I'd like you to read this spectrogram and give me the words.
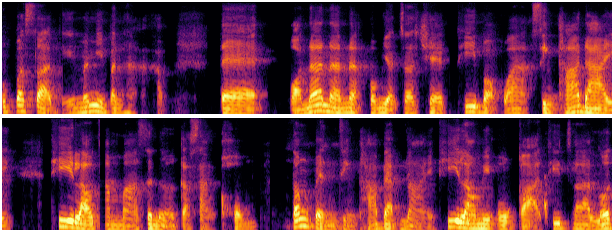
อุปสรรคนี้ไม่มีปัญหาครับ แต่ก่อนหน้านั้นน่ะผมอยากจะเช็คที่บอกว่าสินค้าใด ที่เรานำมาเสนอกับสังคม ต้องเป็นสินค้าแบบไหนที่เรามีโอกาสที่จะลด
